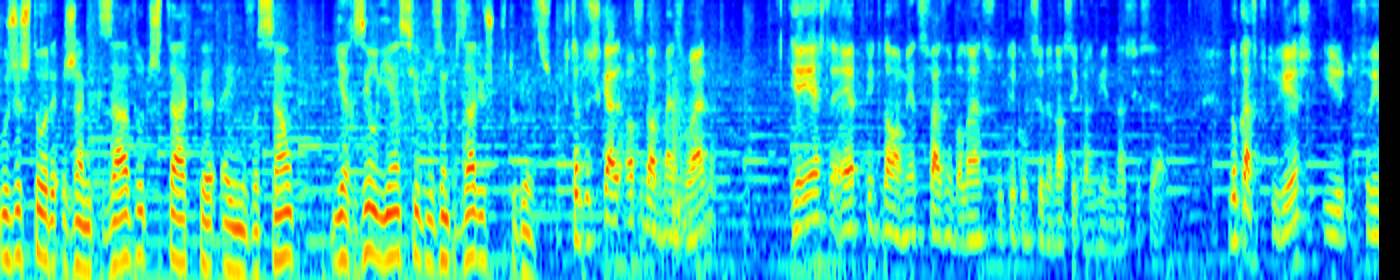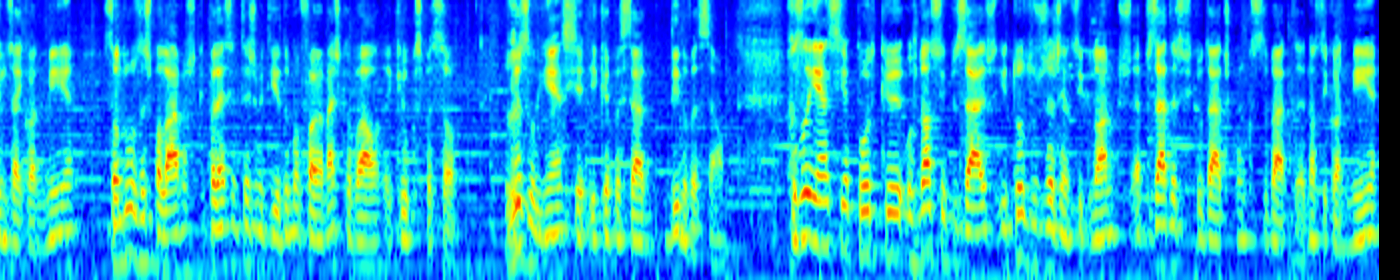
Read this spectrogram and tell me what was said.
O gestor Jaime Quezado destaca a inovação e a resiliência dos empresários portugueses. Estamos a chegar ao final de mais um ano e é esta época em que normalmente se fazem balanços do que aconteceu na nossa economia e na nossa sociedade. No caso português, e referindo-nos à economia, são duas as palavras que parecem transmitir de uma forma mais cabal aquilo que se passou: resiliência e capacidade de inovação. Resiliência porque os nossos empresários e todos os agentes económicos, apesar das dificuldades com que se debate a nossa economia,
